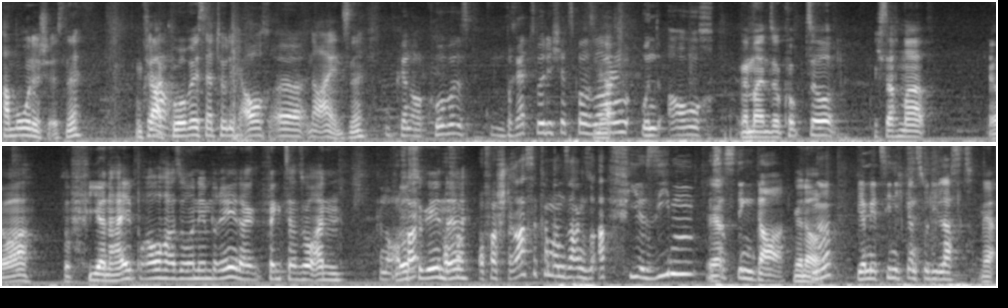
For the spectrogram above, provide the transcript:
harmonisch ist, ne? Und klar, Ja. Kurve ist natürlich auch äh, eine Eins, ne? Genau, Kurve ist ein Brett, würde ich jetzt mal sagen. Und auch, Wenn man so guckt, so, ich sag mal, ja, so viereinhalb braucht er so in dem Dreh, da fängt es dann so an genau, auf, loszugehen, der- ne? auf, der- auf der Straße kann man sagen, so ab 4,7 ist Ja. das Ding da. Genau. Ne? Wir haben jetzt hier nicht ganz so die Last. Ja,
